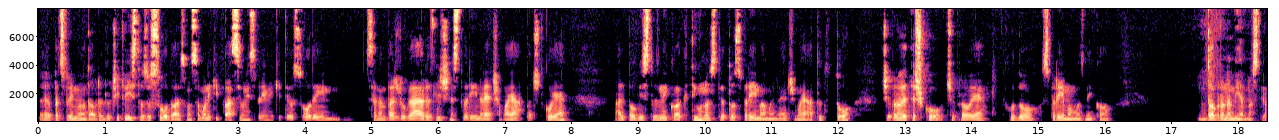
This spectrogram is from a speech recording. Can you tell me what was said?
eh, pač sprejmemo dobre odločitve. Isto z usodo, ali smo samo neki pasivni sprejemniki te usode in se nam pač dogajajo različne stvari in rečemo, ja, pač tako je. Ali pa v bistvu z neko aktivnostjo to sprejemamo in rečemo, ja, tudi to, čeprav je težko, čeprav je hudo, sprejemamo z neko dobro namernostjo.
